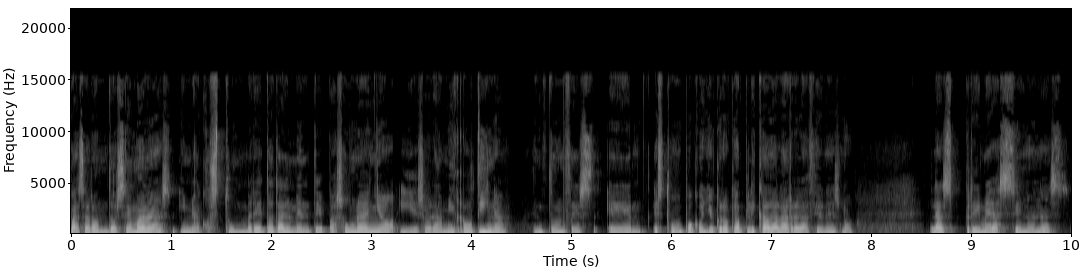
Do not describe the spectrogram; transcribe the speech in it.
pasaron dos semanas y me acostumbré totalmente. Pasó un año y eso era mi rutina. Entonces, eh, esto un poco yo creo que aplicado a las relaciones, ¿no? Las primeras semanas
